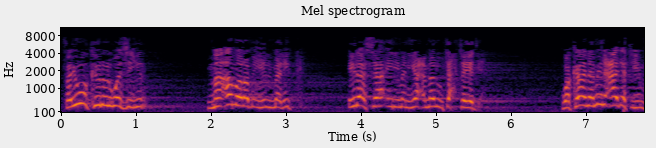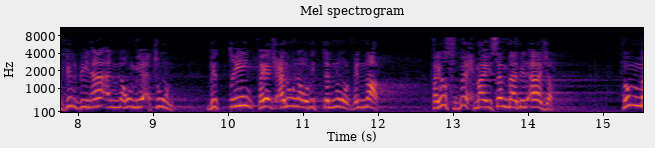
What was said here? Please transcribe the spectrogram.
فيوكل الوزير ما أمر به الملك إلى سائر من يعمل تحت يده. وكان من عادتهم في البناء أنهم يأتون بالطين فيجعلونه بالتنور في النار فيصبح ما يسمى بالآجر ثم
